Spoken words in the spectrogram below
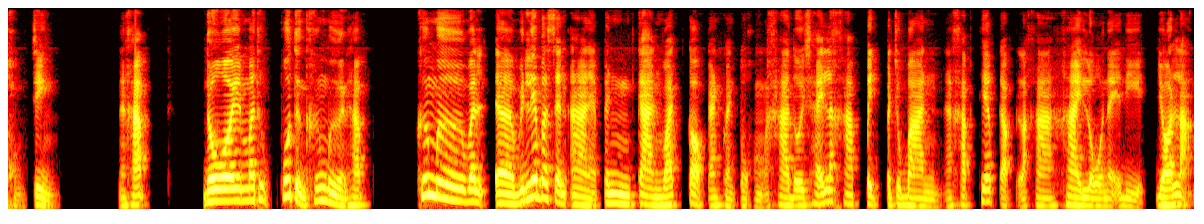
ของจริงนะครับ โดยมาพูดถึงเครื่องมือครับ เครื่องมือวิลเลียมเปอร์เซ็นต์อาร์เนี่ยเป็นการวัดกรอบการแกว่งตัวของราคา โดยใช้ราคาปิดปัจจุบันนะครับ เทียบกับราคาไฮโลในอดีตย้อนหลัง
